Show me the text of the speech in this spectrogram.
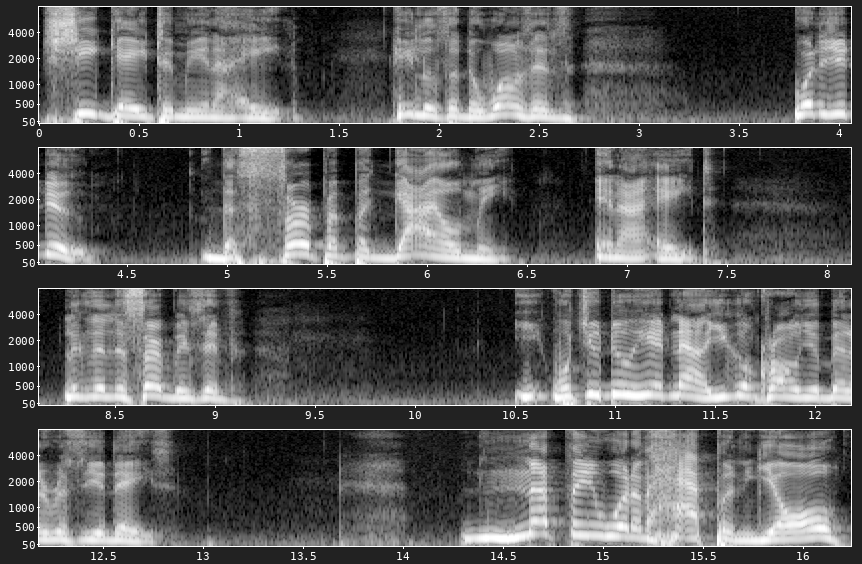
she gave to me and I ate. He looks at the woman and says, What did you do? The serpent beguiled me and I ate. Look at the serpent and said, What you do here now, you're going to crawl on your belly the rest of your days. Nothing would have happened, y'all.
